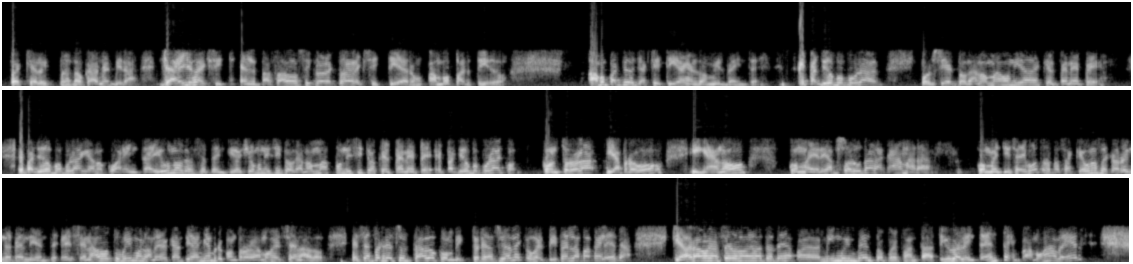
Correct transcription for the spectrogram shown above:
Pues que, bueno, Carmen, mira, ya ellos en el pasado ciclo electoral existieron ambos partidos. Ambos partidos ya existían en el 2020. El Partido Popular, por cierto, ganó más unidades que el PNP. El Partido Popular ganó 41 de 78 municipios, ganó más municipios que el PNP. El Partido Popular controla y aprobó y ganó con mayoría absoluta la Cámara, con 26 votos. Lo que pasa es que uno se quedó independiente. El Senado tuvimos la mayor cantidad de miembros y controlamos el Senado. Ese fue el resultado con Victoria Ciudadana y con el PIB en la papeleta. Que ahora van a hacer una nueva estrategia para el mismo invento. Pues fantástico lo intenten. Vamos a ver.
